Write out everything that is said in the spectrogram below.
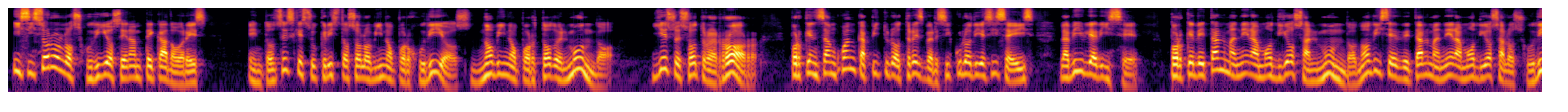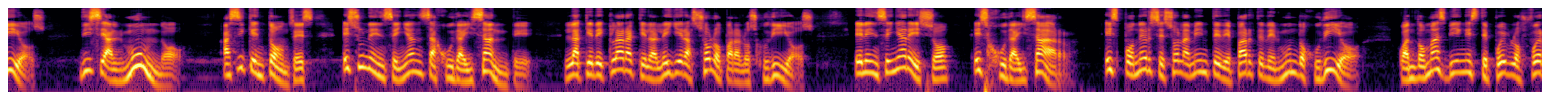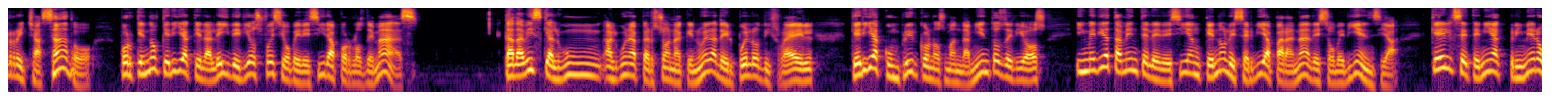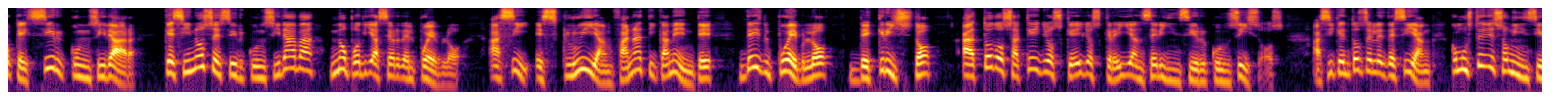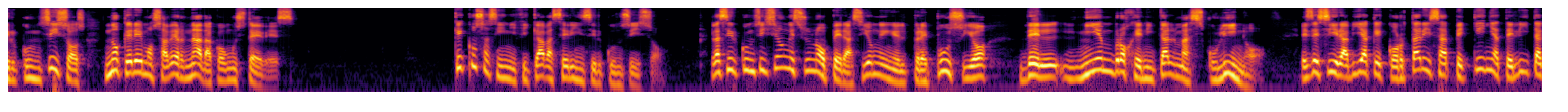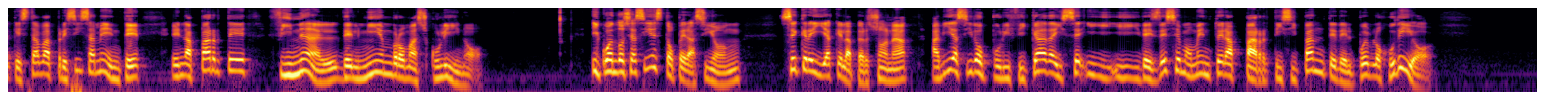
Y si solo los judíos eran pecadores, entonces Jesucristo solo vino por judíos, no vino por todo el mundo. Y eso es otro error, porque en San Juan capítulo 3 versículo 16 la Biblia dice, porque de tal manera amó Dios al mundo, no dice de tal manera amó Dios a los judíos, dice al mundo. Así que entonces es una enseñanza judaizante, la que declara que la ley era solo para los judíos. El enseñar eso es judaizar, es ponerse solamente de parte del mundo judío, cuando más bien este pueblo fue rechazado, porque no quería que la ley de Dios fuese obedecida por los demás. Cada vez que alguna persona que no era del pueblo de Israel quería cumplir con los mandamientos de Dios, inmediatamente le decían que no le servía para nada esa obediencia, que él se tenía primero que circuncidar, que si no se circuncidaba no podía ser del pueblo. Así excluían fanáticamente del pueblo de Cristo a todos aquellos que ellos creían ser incircuncisos. Así que entonces les decían, como ustedes son incircuncisos, no queremos saber nada con ustedes. ¿Qué cosa significaba ser incircunciso? La circuncisión es una operación en el prepucio del miembro genital masculino. Es decir, había que cortar esa pequeña telita que estaba precisamente en la parte final del miembro masculino. Y cuando se hacía esta operación, se creía que la persona había sido purificada y, desde ese momento era participante del pueblo judío.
